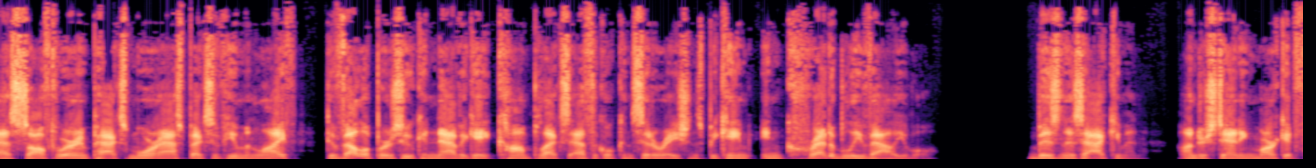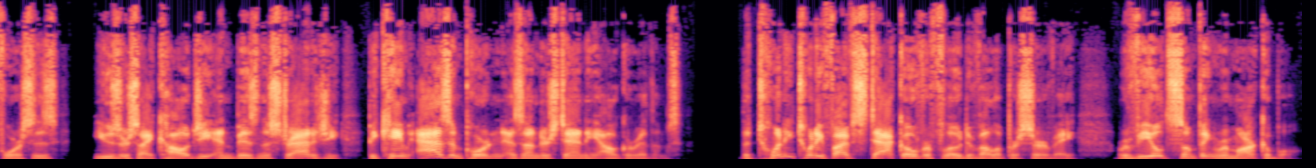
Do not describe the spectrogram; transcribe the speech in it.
as software impacts more aspects of human life, developers who can navigate complex ethical considerations became incredibly valuable. Business acumen, understanding market forces, user psychology, and business strategy became as important as understanding algorithms. The 2025 Stack Overflow Developer Survey revealed something remarkable.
